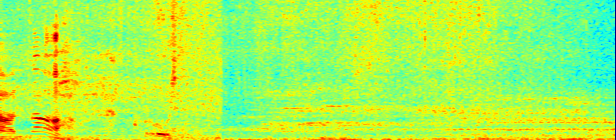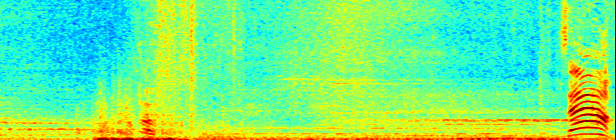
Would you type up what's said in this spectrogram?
No, no. Sam!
